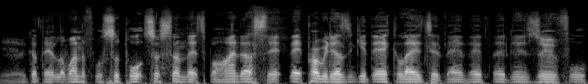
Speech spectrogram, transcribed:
Yeah, we've got that wonderful support system that's behind us that, that probably doesn't get the accolades that they, that they deserve for,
